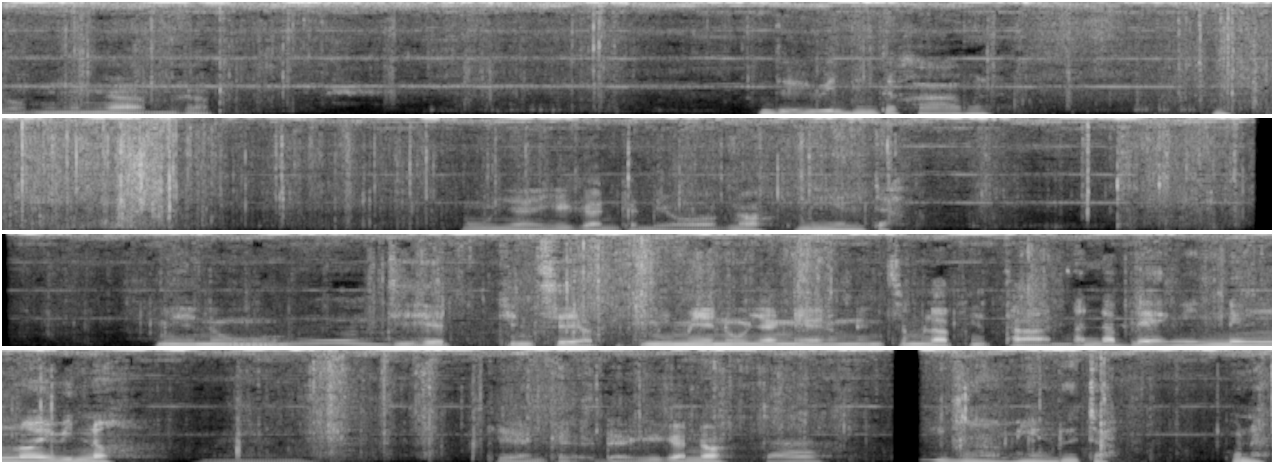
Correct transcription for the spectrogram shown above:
ดอกนี้งามๆครับ เดี๋ยววินทิ้งตะขามันหมูใหญ่คือกันกันได้ออกเนาะเมียนจ้ะเมนูที่เฮ็ดกินแสบมีเมนูอย่างแหน่หนึ่งสำหรับเฮ็ดทาน อันดับแรกนี่หนึ่งหน่อยวินเนาะ แกงก็ได้คือกันเนาะจ้างามแห้งด้วยจ้ะคุณน่ะ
